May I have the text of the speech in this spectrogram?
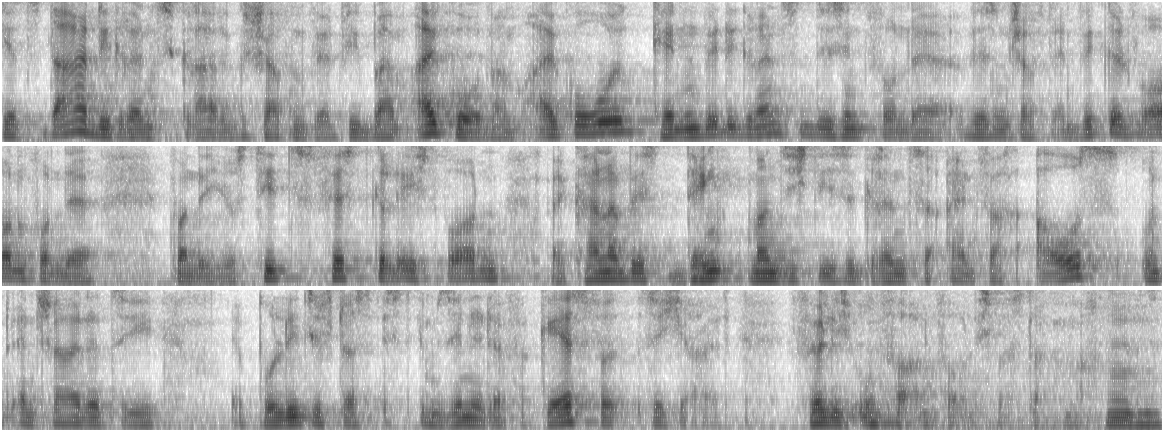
jetzt da die Grenze gerade geschaffen wird, wie beim Alkohol. Beim Alkohol kennen wir die Grenzen, die sind von der Wissenschaft entwickelt worden, von der, von der Justiz festgelegt worden. Bei Cannabis denkt man sich diese Grenze einfach aus und entscheidet sie politisch, das ist im Sinne der Verkehrssicherheit völlig unverantwortlich, was da gemacht wird. Mhm.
